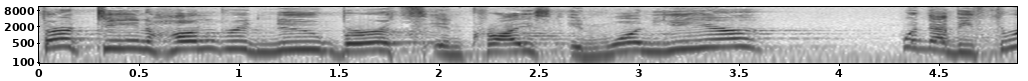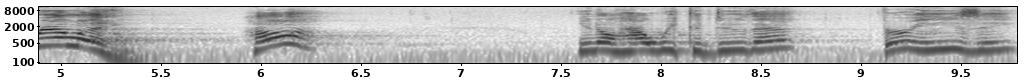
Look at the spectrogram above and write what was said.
1,300 new births in Christ in one year? Wouldn't that be thrilling? Huh? You know how we could do that? Very easy.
